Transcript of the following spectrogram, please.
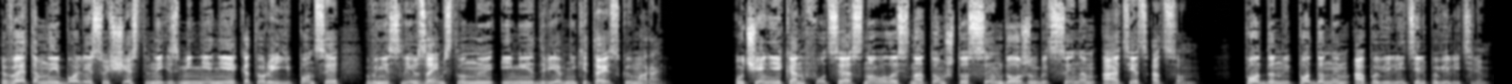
В этом наиболее существенные изменения, которые японцы внесли в заимствованную ими древнекитайскую мораль. Учение Конфуция основывалось на том, что сын должен быть сыном, а отец — отцом подданный подданным, а повелитель повелителем.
